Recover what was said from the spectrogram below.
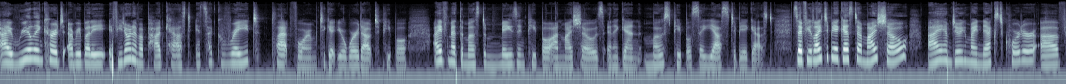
I really encourage everybody, if you don't have a podcast, it's a great platform to get your word out to people. I've met the most amazing people on my shows, and again, most people say yes to be a guest. So if you'd like to be a guest on my show, I am doing my next quarter of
